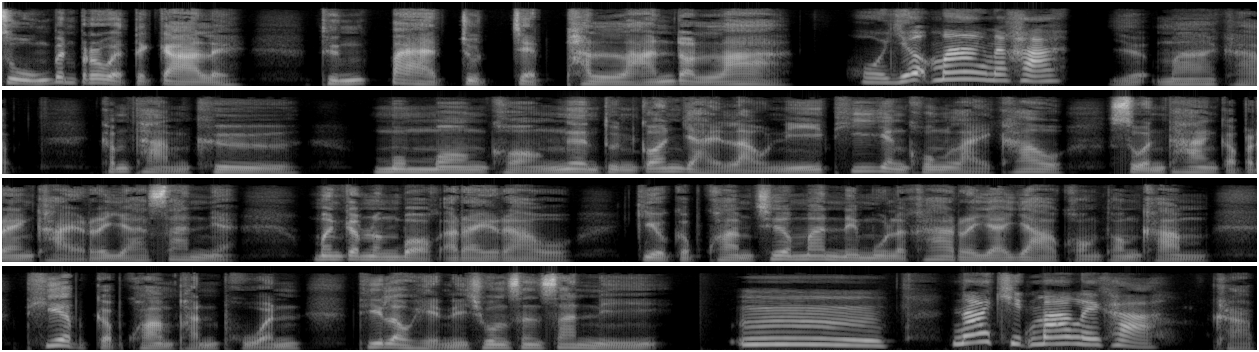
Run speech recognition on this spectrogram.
สูงเป็นประวัติการณ์เลยถึง 8.7 พันล้านดอลลาร์ โห เยอะมากนะคะ เยอะมากครับ คำถามคือ มุมมองของเงินทุนก้อนใหญ่เหล่านี้ที่ยังคงไหลเข้าสวนทางกับแรงขายระยะสั้นเนี่ย มันกำลังบอกอะไรเรา เกี่ยวกับความเชื่อมั่นในมูลค่าระยะยาวของทองคำเทียบกับความผันผวนที่เราเห็นในช่วงสั้น ๆ นี้ อืม น่าคิดมากเลยค่ะ ครับ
